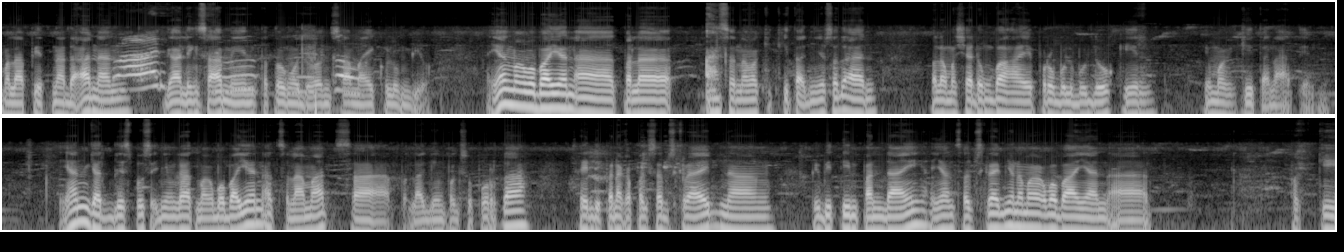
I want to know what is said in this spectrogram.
malapit na daanan galing sa amin patungo doon sa may Columbio. Ayan mga kababayan at pala asa na makikita niyo sa daan walang masyadong bahay puro bulbudukin yung makikita natin. Ayan, God bless po sa inyong lahat mga kababayan at salamat sa palaging pagsuporta sa hindi pa nakapag-subscribe ng PB Team Panday. Ayan, subscribe nyo na mga kababayan at paki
